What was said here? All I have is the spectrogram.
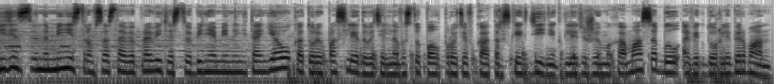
Единственным министром в составе правительства Бениамина Нетаньяу, который последовательно выступал против катарских денег для режима Хамаса, был Авигдор Либерман.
